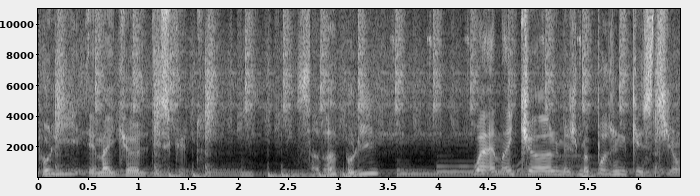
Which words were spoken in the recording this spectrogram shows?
Polly et Michael discutent. Ça va, Polly? Ouais, Michael, mais je me pose une question.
